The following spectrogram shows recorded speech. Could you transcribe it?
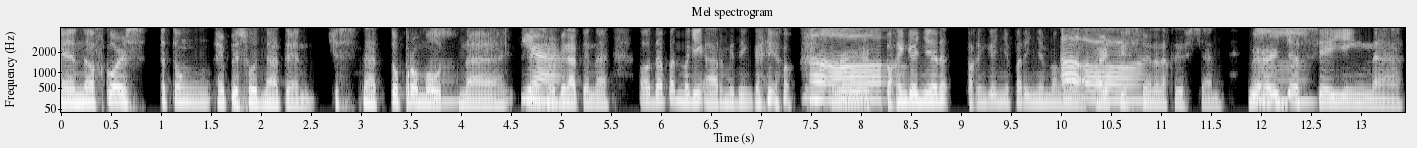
And of course, itong episode natin is not to promote mm. na yeah. sinasabi natin na, oh, dapat maging army din kayo. Or pakinggan niyo, pakinggan niyo pa rin yung mga Uh-oh. artists na na Christian. We mm. are just saying na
